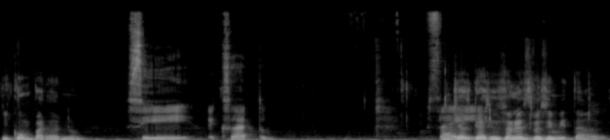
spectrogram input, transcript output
Y comparar, ¿no? Sí, exacto. Pues Muchas ahí, gracias a nuestros invitados.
